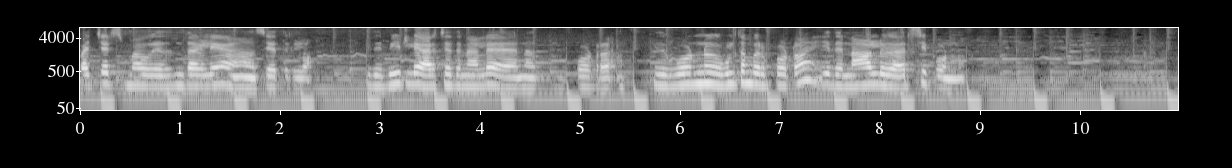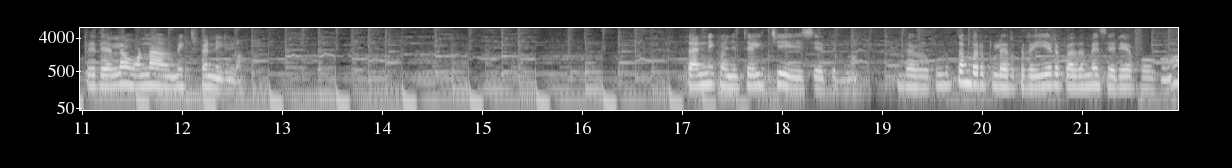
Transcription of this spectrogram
பச்சரிசி மாவு இருந்தாலையும் சேர்த்துக்கலாம். இது வீட்டில் அரைச்சதுனால நான் போடுறேன். இது ஒன்று உளுத்தம்பருப்பு போட்டோம் இது நாலு அரிசி போடணும். இதெல்லாம் ஒன்றா மிக்ஸ் பண்ணிக்கலாம். தண்ணி கொஞ்சம் தெளித்து சேர்த்துக்கலாம் இந்த உளுத்தம்பருப்பில் இருக்கிற ஈரப்பதமே சரியாக போகும்.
